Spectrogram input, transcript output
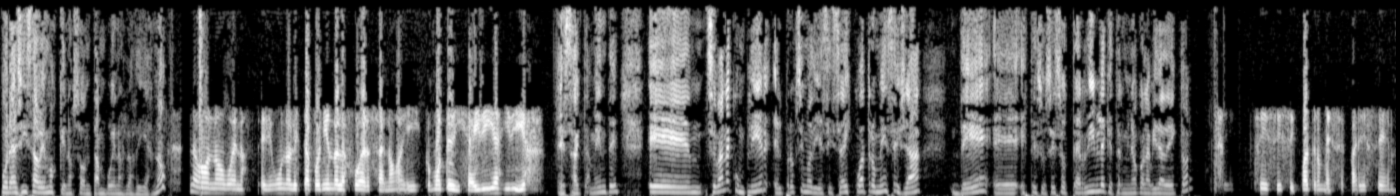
por allí sabemos que no son tan buenos los días, ¿no? No, no, bueno, eh, uno le está poniendo la fuerza, ¿no? Y como te dije, hay días y días. Exactamente. Eh, se van a cumplir el próximo 16, cuatro meses ya de eh, este suceso terrible que terminó con la vida de Héctor. Sí, sí, sí, sí, cuatro meses parece.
